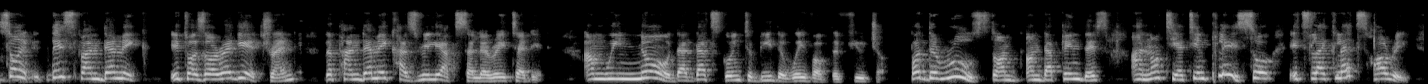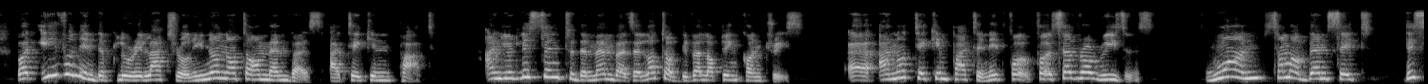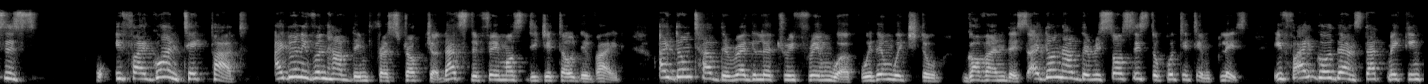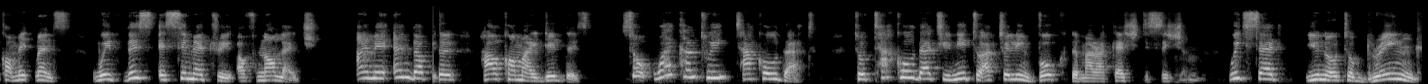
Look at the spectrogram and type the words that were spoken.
So, this pandemic, it was already a trend. The pandemic has really accelerated it. And we know that that's going to be the wave of the future. But the rules to underpin this are not yet in place. So it's like, let's hurry. But even in the plurilateral, you know, not all members are taking part. And you listen to the members, a lot of developing countries uh, are not taking part in it for, for several reasons. One, some of them said, this is, if I go and take part, I don't even have the infrastructure. That's the famous digital divide. I don't have the regulatory framework within which to govern this. I don't have the resources to put it in place. If I go there and start making commitments with this asymmetry of knowledge, I may end up with how come I did this? So why can't we tackle that? To tackle that, you need to actually invoke the Marrakesh decision, mm-hmm. which said, you know, to bring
